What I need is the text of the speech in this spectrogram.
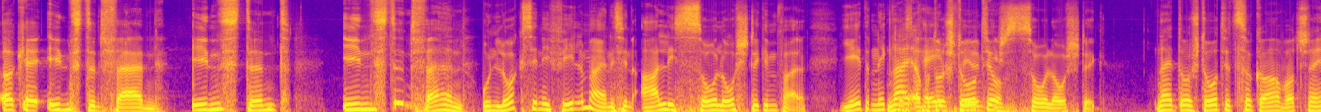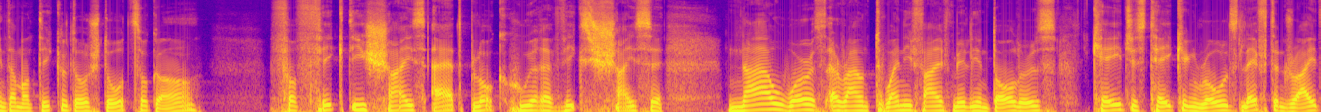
Okay, instant Fan. Instant, instant Fan. Und schau seine Filme die sind alle so lustig im Fall. Jeder Nicolas Nein, Cage Film steht ja- ist so lustig. Nein, da steht jetzt sogar, warte schnell in dem Artikel, da steht sogar, verfickte scheiß Adblock, hure Wix Scheiße. Now worth around 25 million dollars, Cage is taking roles left and right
